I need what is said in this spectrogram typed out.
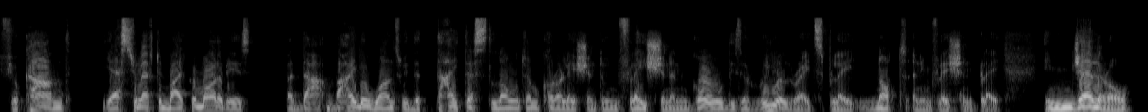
If you can't, yes, you'll have to buy commodities, but that, buy the ones with the tightest long term correlation to inflation. And gold is a real rates play, not an inflation play. In general,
